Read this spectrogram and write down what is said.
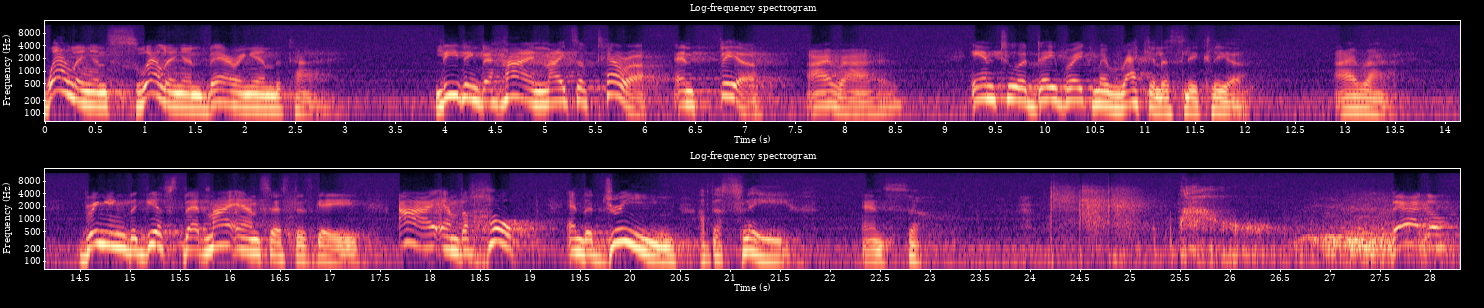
welling and swelling and bearing in the tide leaving behind nights of terror and fear, I rise. Into a daybreak miraculously clear, I rise. Bringing the gifts that my ancestors gave, I am the hope and the dream of the slave. And so, wow. There I go.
